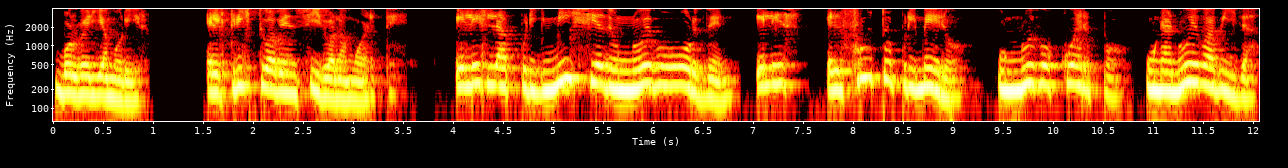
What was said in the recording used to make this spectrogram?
volvería a morir. El Cristo ha vencido a la muerte. Él es la primicia de un nuevo orden. Él es el fruto primero, un nuevo cuerpo, una nueva vida.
